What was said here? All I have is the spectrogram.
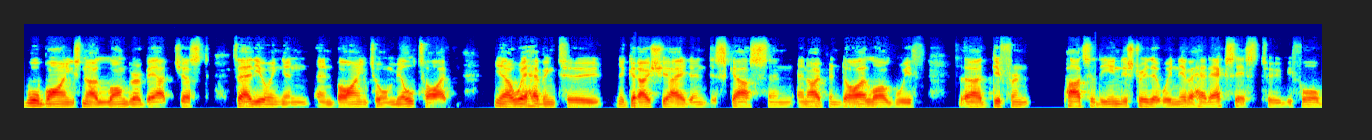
wool buying is no longer about just valuing and, and buying to a mill type. You know, we're having to negotiate and discuss and, and open dialogue with uh, different parts of the industry that we never had access to before.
